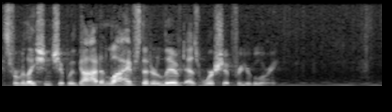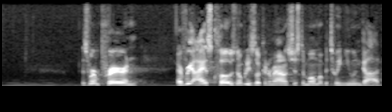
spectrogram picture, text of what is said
It's for relationship with God and lives that are lived as worship for your glory. As we're in prayer and every eye is closed, nobody's looking around, it's just a moment between you and God.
